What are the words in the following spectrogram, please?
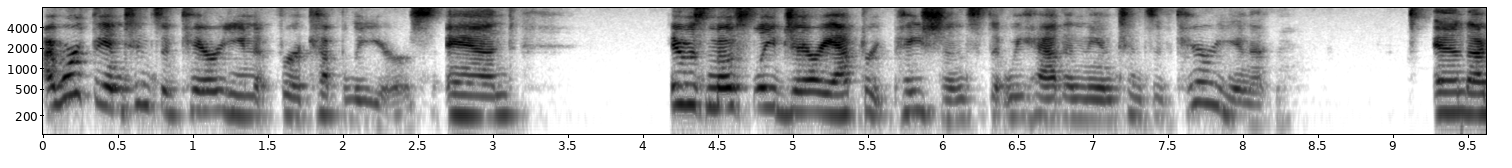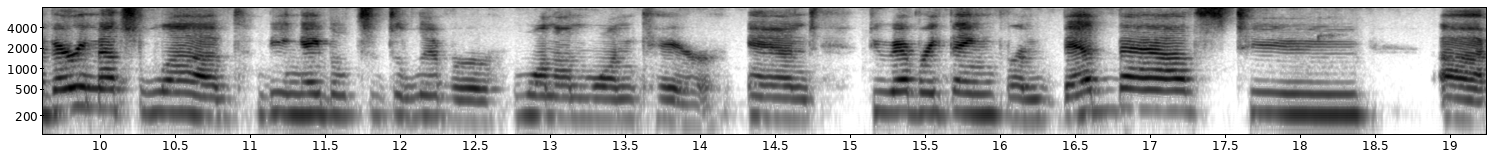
I worked the intensive care unit for a couple of years and it was mostly geriatric patients that we had in the intensive care unit. And I very much loved being able to deliver one-on-one -on -one care and do everything from bed baths to uh,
